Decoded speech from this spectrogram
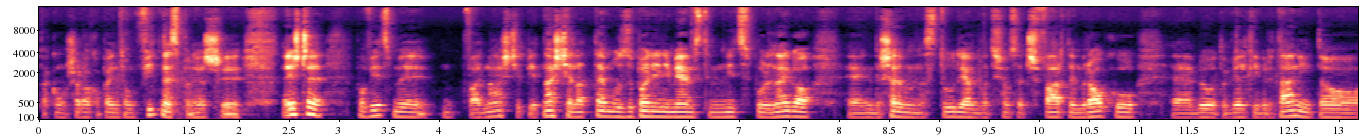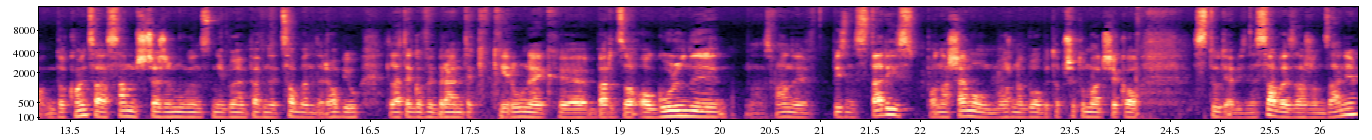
taką szeroko pojętą fitness, ponieważ jeszcze powiedzmy 12-15 lat temu zupełnie nie miałem z tym nic wspólnego. E, gdy szedłem na studia w 2004 roku, e, było to w Wielkiej Brytanii, to do końca sam szczerze mówiąc nie byłem pewny, co będę robił, dlatego wybrałem taki kierunek e, bardzo ogólny, nazwany Business Studies. Po naszemu można byłoby to przetłumaczyć jako studia biznesowe, zarządzanie.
